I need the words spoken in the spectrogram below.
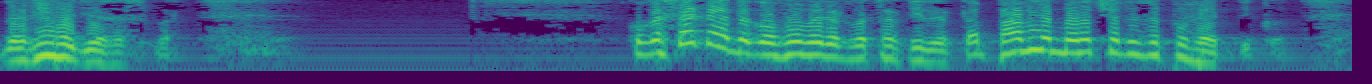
Навивање за смрт. Кога сакаа да го воведат во тврдината, Павле му рече на заповедникот.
